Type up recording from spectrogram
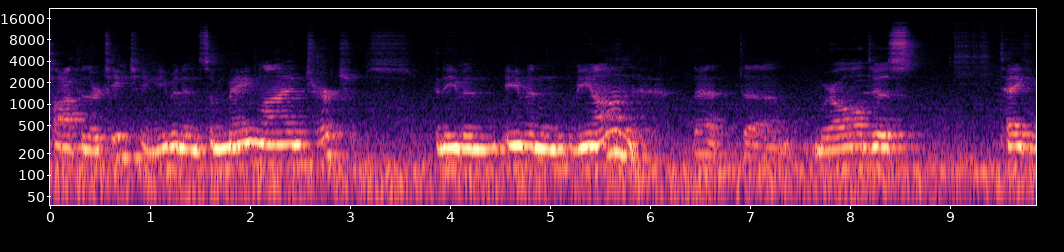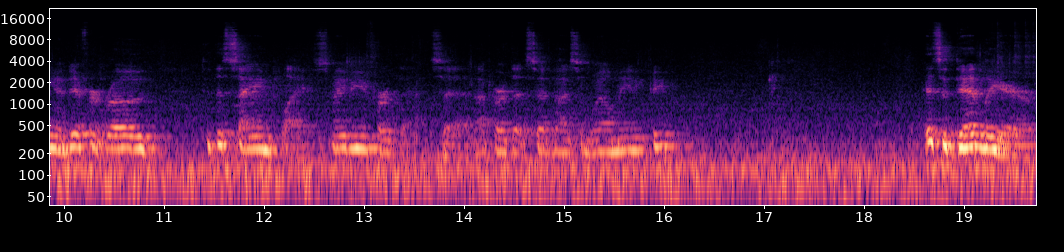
popular teaching, even in some mainline churches, and even even beyond that. That uh, we're all just taking a different road to the same place. Maybe you've heard that said. I've heard that said by some well-meaning people. It's a deadly error.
